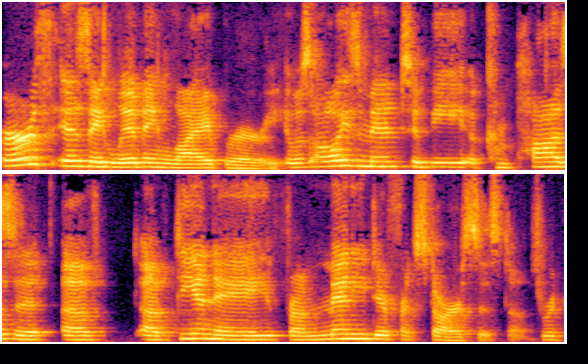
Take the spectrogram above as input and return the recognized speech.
Earth is a living library. It was always meant to be a composite of of DNA from many different star systems. We're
